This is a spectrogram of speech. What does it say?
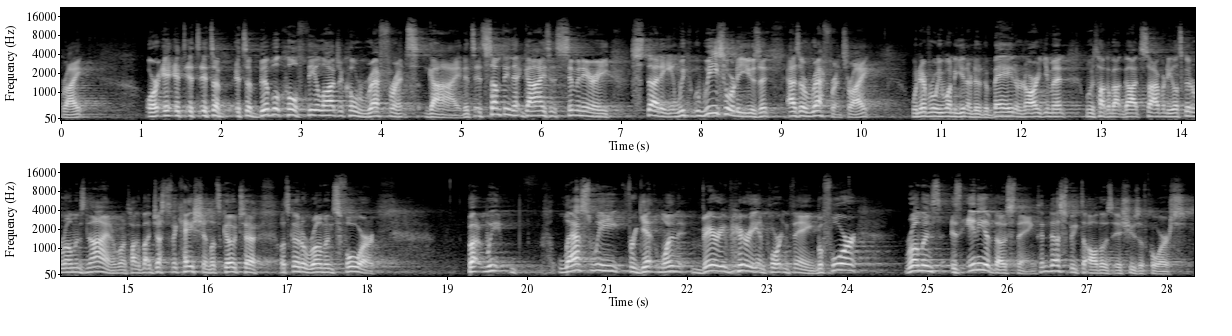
right? Or it, it, it's, it's, a, it's a biblical theological reference guide. It's, it's something that guys at seminary study, and we, we sort of use it as a reference, right? Whenever we want to get into a debate or an argument, when we talk about God's sovereignty, let's go to Romans 9. We want to talk about justification, let's go to, let's go to Romans 4. But we, lest we forget one very, very important thing. Before Romans is any of those things, and it does speak to all those issues, of course,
